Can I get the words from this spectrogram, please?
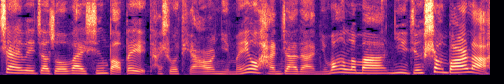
下一位叫做外星宝贝，他说：“条，你没有寒假的，你忘了吗？你已经上班了。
